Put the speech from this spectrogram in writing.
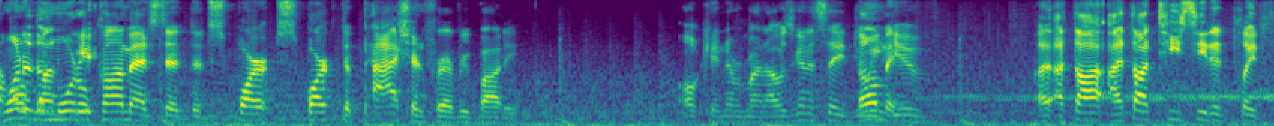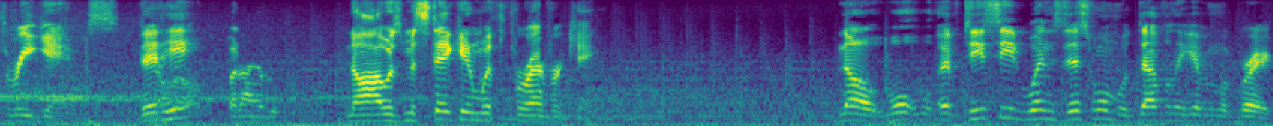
one of the on. Mortal Kombat's that that sparked sparked the passion for everybody. Okay, never mind. I was gonna say, do Tell we me. give? I, I thought I thought TC had played three games. Did he? row, But I, no, I was mistaken with Forever King. No, well, if T Seed wins this one, we'll definitely give him a break.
